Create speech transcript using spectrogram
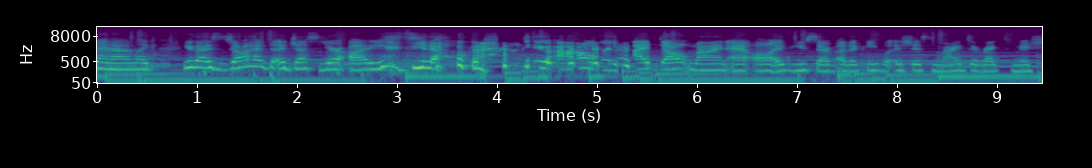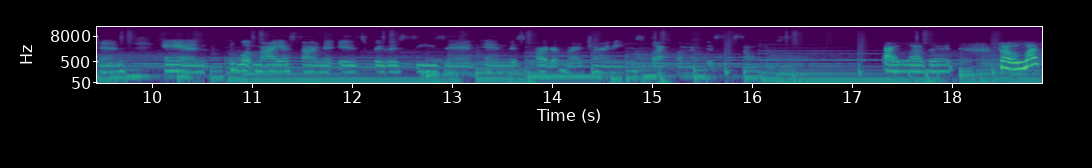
And I'm like, you guys don't have to adjust your audience, you know, to ours. I don't mind at all if you serve other people. It's just my direct mission and what my assignment is for this season and this part of my journey is Black women business owners. I love it. So let's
